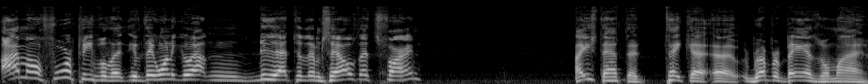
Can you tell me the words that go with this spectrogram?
I'm all for people that if they want to go out and do that to themselves, that's fine. I used to have to take rubber bands on my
